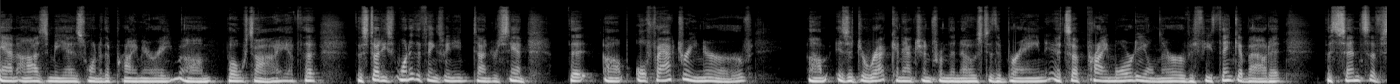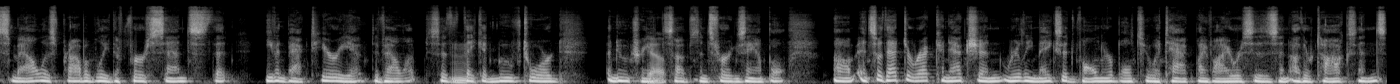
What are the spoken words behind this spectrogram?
anosmia is one of the primary um, foci of the, the studies. One of the things we need to understand the um, olfactory nerve um, is a direct connection from the nose to the brain. It's a primordial nerve. If you think about it, the sense of smell is probably the first sense that even bacteria developed so that they could move toward a nutrient Yep. substance, for example. Um, and so that direct connection really makes it vulnerable to attack by viruses and other toxins.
